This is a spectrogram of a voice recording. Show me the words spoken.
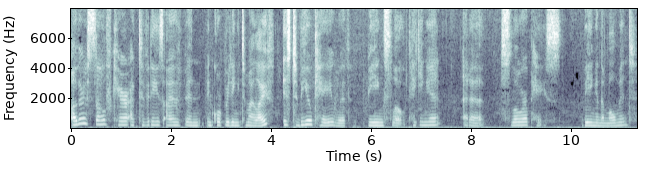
Other self care activities I've been incorporating into my life is to be okay with being slow, taking it at a slower pace, being in the moment,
